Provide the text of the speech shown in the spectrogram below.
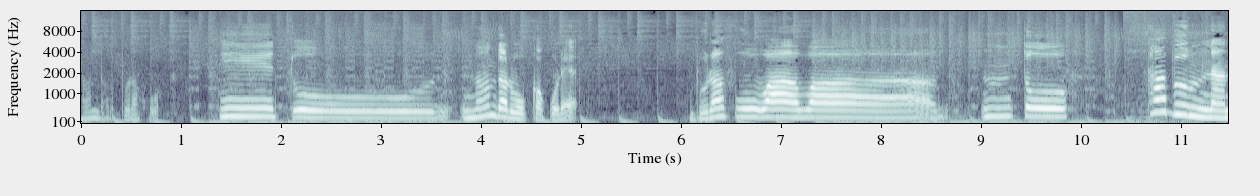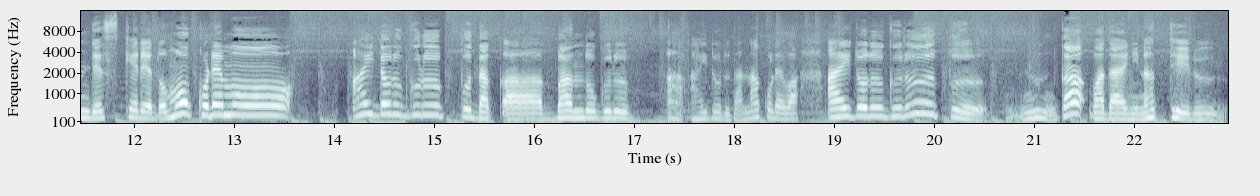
なんだろう、ブラフォア。えーと、なんだろうか、これ。ブラフォアは、うんと、多分なんですけれども、これも、アイドルグループだか、バンドグループ、あ、アイドルだな、これは。アイドルグループが話題になっている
